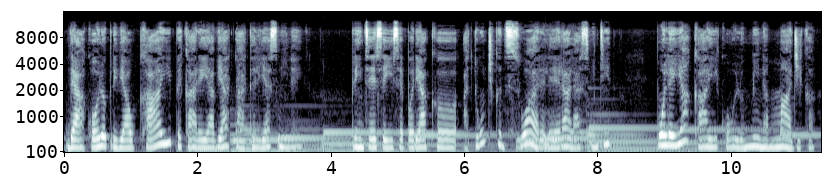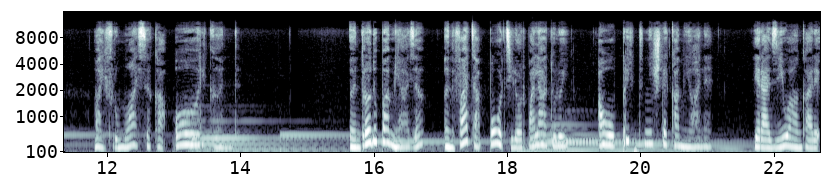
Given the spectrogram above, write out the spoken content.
De acolo priveau caii pe care îi avea tatăl Iasminei. Prințesei îi se părea că atunci când soarele era la sfințit, poleia caii cu o lumină magică, mai frumoasă ca oricând. Într-o după-amiază, în fața porților palatului, au oprit niște camioane. Era ziua în care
